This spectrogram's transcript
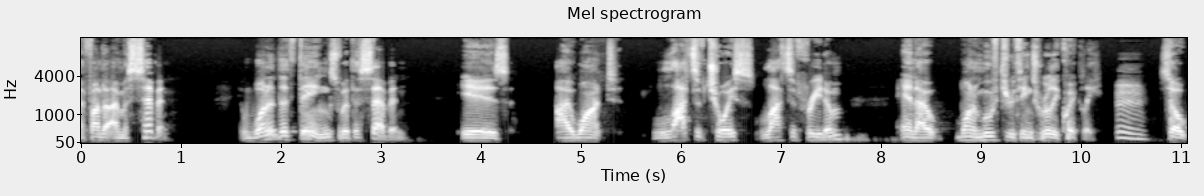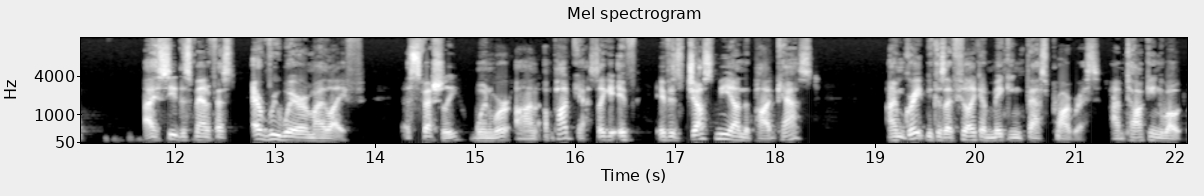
I found out I'm a seven. And one of the things with a seven is I want lots of choice, lots of freedom, and I want to move through things really quickly. Mm. So I see this manifest everywhere in my life, especially when we're on a podcast. Like if if it's just me on the podcast, I'm great because I feel like I'm making fast progress. I'm talking about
